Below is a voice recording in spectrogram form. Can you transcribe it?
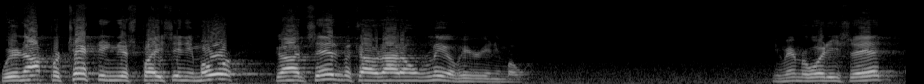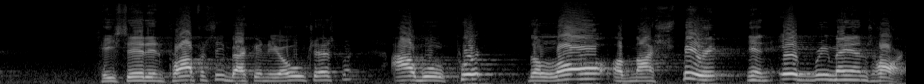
We're not protecting this place anymore, God says, because I don't live here anymore. You remember what he said? He said in prophecy back in the Old Testament, I will put the law of my spirit in every man's heart.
